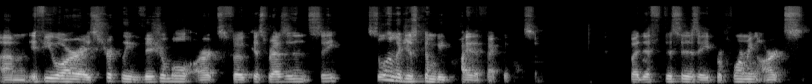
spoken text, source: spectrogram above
Um, if you are a strictly visual arts focused residency, still images can be quite effective also. But if this is a performing arts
